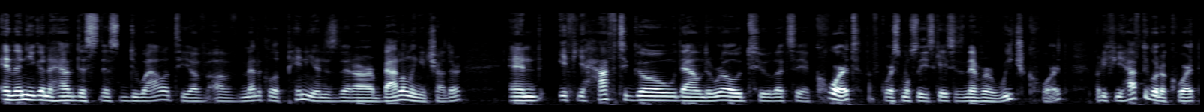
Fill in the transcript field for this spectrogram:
And then you're going to have this, this duality of, of medical opinions that are battling each other. And if you have to go down the road to, let's say, a court, of course, most of these cases never reach court, but if you have to go to court,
